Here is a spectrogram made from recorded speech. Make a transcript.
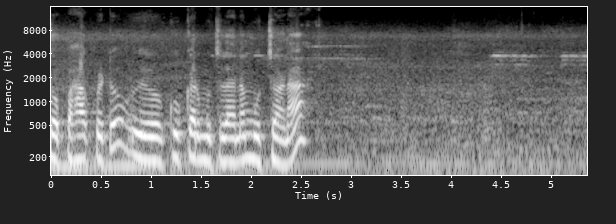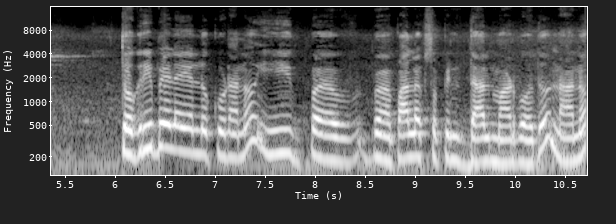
ಸೊಪ್ಪು ಹಾಕ್ಬಿಟ್ಟು ಕುಕ್ಕರ್ ಮುಚ್ಚಳನ ಮುಚ್ಚೋಣ. ತೊಗರಿಬೇಳೆಯಲ್ಲೂ ಕೂಡ ಈ ಪಾಲಕ್ ಸೊಪ್ಪಿನ ದಾಲ್ ಮಾಡ್ಬೋದು. ನಾನು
